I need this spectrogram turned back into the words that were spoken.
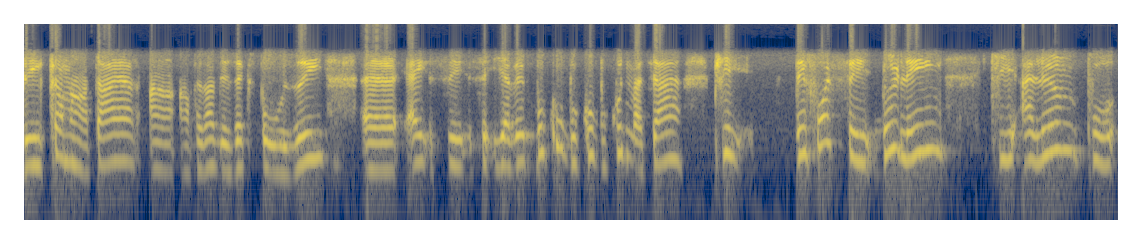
des commentaires en, en faisant des exposés. Euh, il y avait beaucoup, beaucoup, beaucoup de matière. Puis, des fois, c'est deux lignes qui allument pour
